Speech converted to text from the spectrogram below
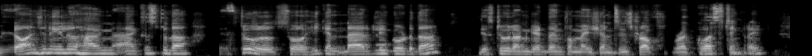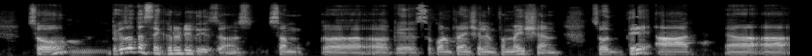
Viranjanelu having access to the tool so he can directly go to the this tool and get the information instead of requesting, right? So because of the security reasons, some uh, okay, so confidential information, so they are uh, uh,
